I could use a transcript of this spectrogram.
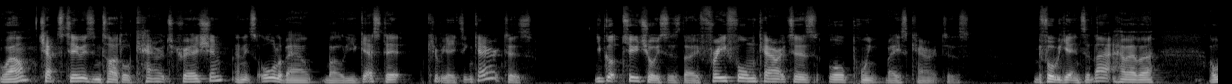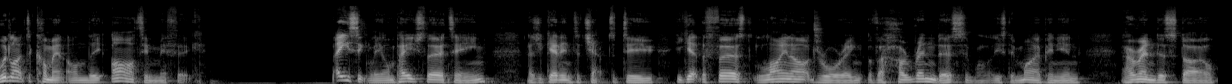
Well, chapter 2 is entitled Character Creation, and it's all about, well, you guessed it, creating characters. You've got two choices though free-form characters or point based characters. Before we get into that, however, I would like to comment on the art in Mythic. Basically, on page 13, as you get into chapter 2, you get the first line art drawing of a horrendous, well, at least in my opinion, a horrendous style.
